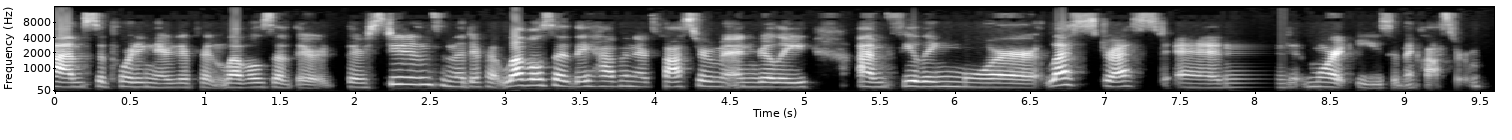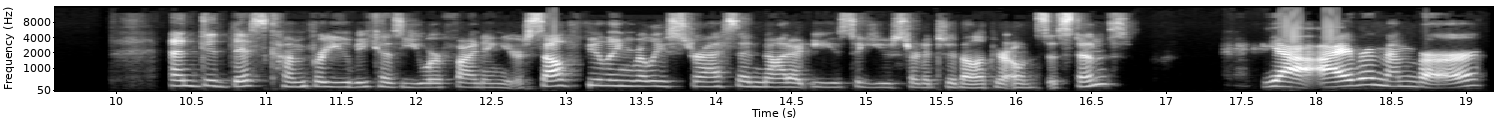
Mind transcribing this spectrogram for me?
um, supporting their different levels of their, their students and the different levels that they have in their classroom, and really um, feeling more less stressed and more at ease in the classroom. And did this come for you because you were finding yourself feeling really stressed and not at ease? So you started to develop your own systems? Yeah, I remember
